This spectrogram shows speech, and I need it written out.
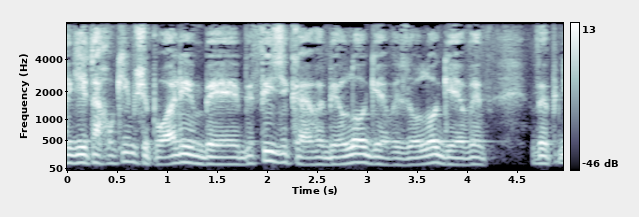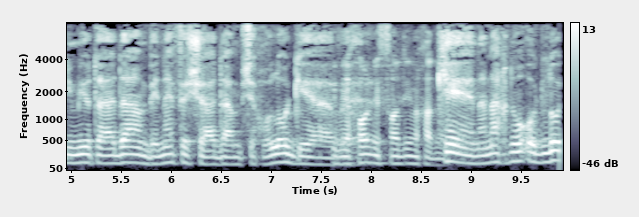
נגיד החוקים שפועלים בפיזיקה וביולוגיה וזואולוגיה ופנימיות האדם, בנפש האדם, פסיכולוגיה. כביכול ו... נפרדים אחד מהם. כן, אנחנו עוד לא,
